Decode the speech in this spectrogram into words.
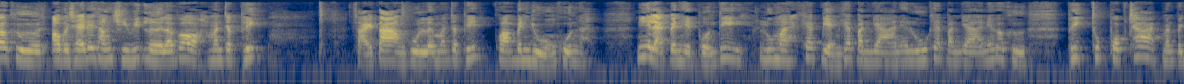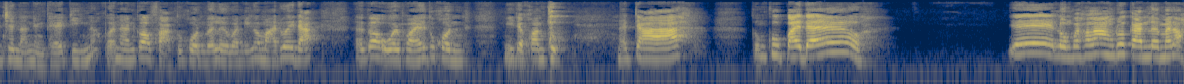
ก็คือเอาไปใช้ได้ทั้งชีวิตเลย แล้วก็มันจะพลิกายตาของคุณเลยมันจะพลิกความเป็นอยู่ของคุณนะนี่แหละเป็นเหตุผลที่รู้ไหมแค่เปลี่ยนแค่ปัญญาเนี่ยรู้แค่ปัญญาเนี่ยก็คือพลิกทุกภพชาติมันเป็นเช่นนั้นอย่างแท้จริงนะเพราะนั้นก็ฝากทุกคนไว้เลยวันนี้ก็มาด้วยดัก แล้วก็อวยพรให้ทุกคนมีแต่ความสุขนะจ๊ะคุณครูไปแล้วเย่ลงไปข้างล่างด้วยกันเลยไหมล่ะ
